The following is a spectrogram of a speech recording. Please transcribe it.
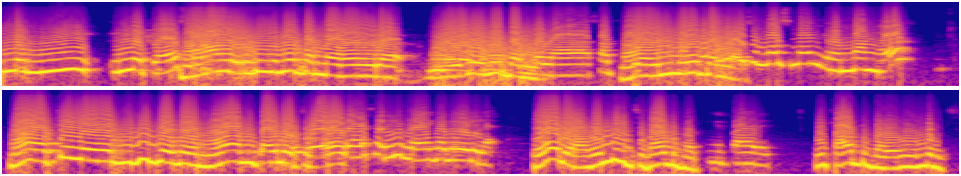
இல்ல நீ இல்ல நான் எதுவுமே பண்ணல அதுல நான் எதுவுமே பண்ணல. நான் ஒண்ணுமே பண்ணல. சும்மா சும்மா இங்க வந்தாங்க. நான் வச்சு இது கேட்டேன் நீ கையில வச்சிருக்க கேசரி வேகவே இல்ல. ஏறியா வெந்துருச்சு சாப்பிட்டு பாரு இங்க பாரு. நீ சாப்பிட்டு பாரு வெந்துருச்சு.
